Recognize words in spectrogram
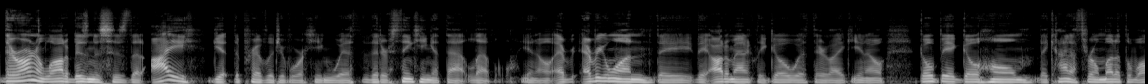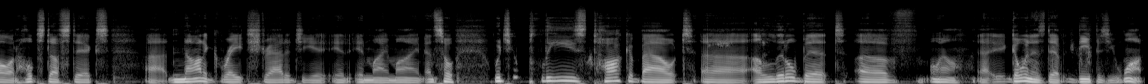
there aren't a lot of businesses that I get the privilege of working with that are thinking at that level. You know, every, everyone they they automatically go with they're like, you know, go big, go home. They kind of throw mud at the wall and hope stuff sticks. Uh, not a great strategy in, in my mind. And so, would you please talk about uh, a little bit of well, uh, go in as deep as you want,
